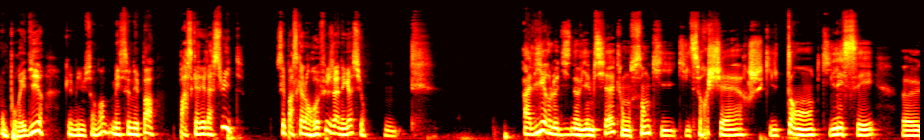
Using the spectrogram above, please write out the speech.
on pourrait dire que 1830, mais ce n'est pas parce qu'elle est la suite, c'est parce qu'elle en refuse la négation. À lire le 19e siècle, on sent qu'il qu'il se recherche, qu'il tente, qu'il essaie, euh,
